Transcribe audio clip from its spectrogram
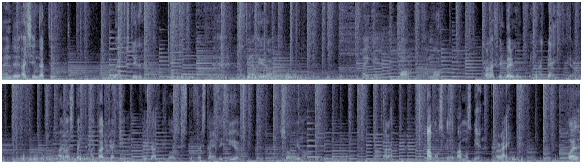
and uh, I think that uh, we have to still uh, continue here and make uh, more and more. But I feel very good. I'm great. You know, I don't expect my body reaction like that because it's the first time this year. So you know, but vamos que vamos bien. All right. Well,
